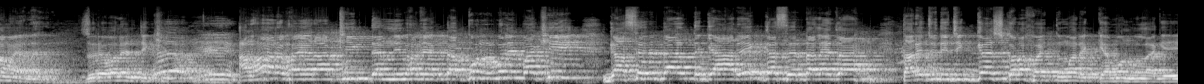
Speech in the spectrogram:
নামায় লাগে জুড়ে বলেন ঠিক না আমার ভাইয়েরা ঠিক তেমনি ভাবে একটা বুলবুলি পাখি গাছের ডাল থেকে আরেক গাছের ডালে যায়। তারে যদি জিজ্ঞাসা করা হয়, তোমার কেমন লাগে?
